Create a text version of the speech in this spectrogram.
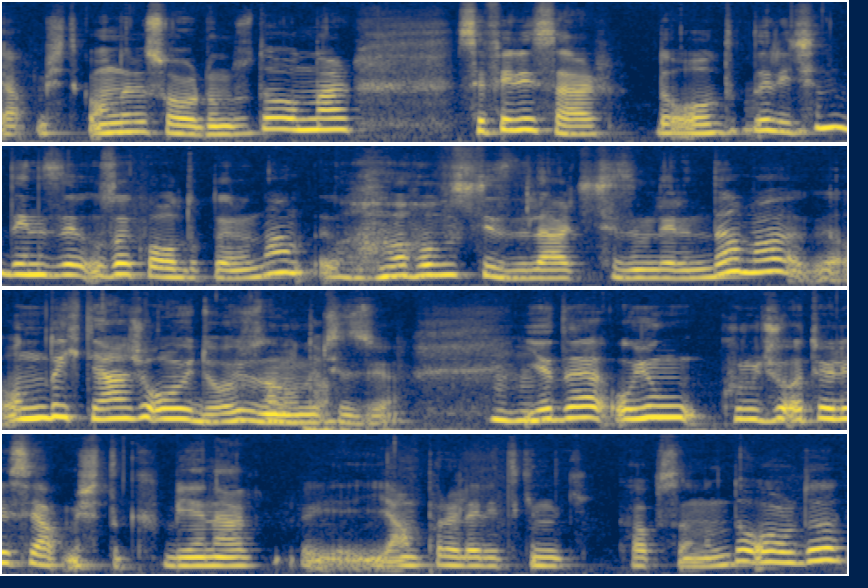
yapmıştık. Onlara sorduğumuzda onlar Seferihisar'da oldukları için denize uzak olduklarından havuz çizdiler çizimlerinde ama onun da ihtiyacı oydu. O yüzden onu çiziyor. Hı hı. Ya da oyun kurucu atölyesi yapmıştık. Bienal yan paralel etkinlik kapsamında. Orada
